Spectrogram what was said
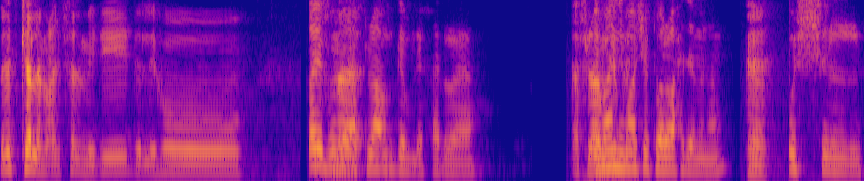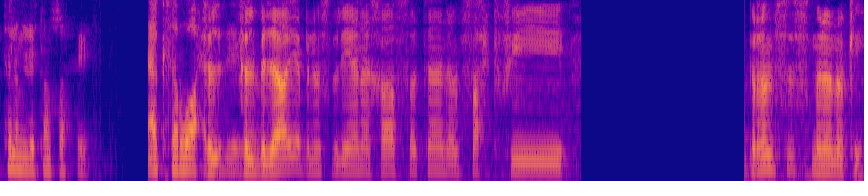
بنتكلم عن فيلم جديد اللي هو طيب اسمه-. أفلام قبلي خل أفلام بما إني. ما شفت ولا واحدة منهم إيه. وش الفيلم اللي تنصح فيه؟ أكثر واحد في, اللي... في البداية بالنسبة لي أنا خاصة أنصحك في Princess Mononoke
